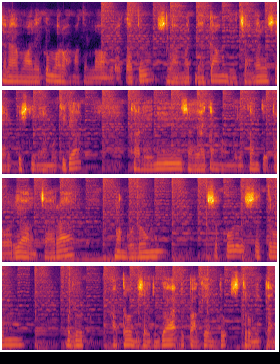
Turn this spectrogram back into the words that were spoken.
Assalamualaikum warahmatullahi wabarakatuh. Selamat datang di channel Servis Dinamo 3 Kali ini saya akan memberikan tutorial cara menggulung sepul setrum belut atau bisa juga dipakai untuk strum ikan.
